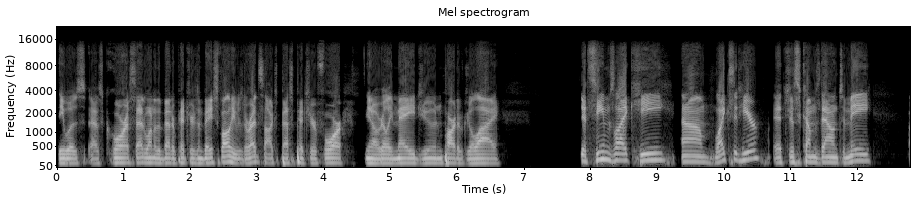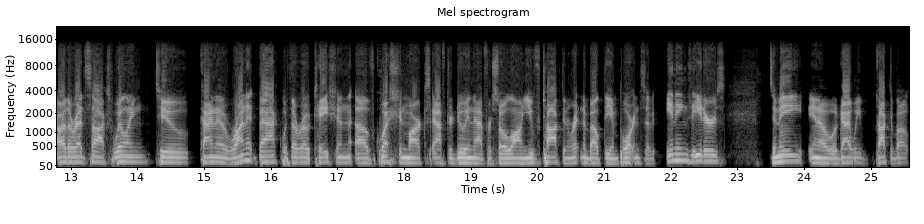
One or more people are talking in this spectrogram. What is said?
He was, as Cora said, one of the better pitchers in baseball. He was the Red Sox best pitcher for, you know, really May, June, part of July. It seems like he um, likes it here. It just comes down to me. Are the Red Sox willing to kind of run it back with a rotation of question marks after doing that for so long? You've talked and written about the importance of innings eaters. To me, you know, a guy we talked about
